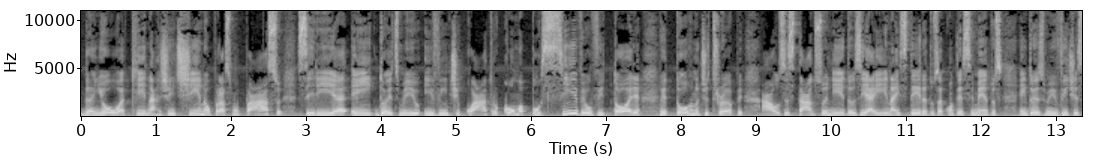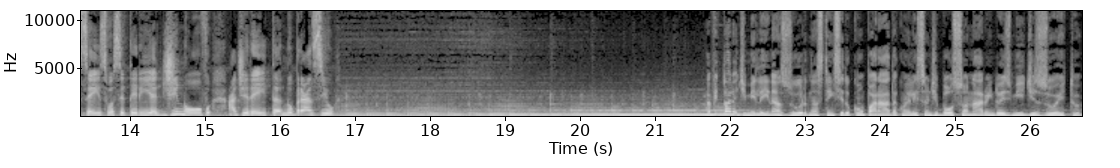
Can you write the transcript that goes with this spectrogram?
ganhou aqui na Argentina, o próximo passo seria em 2024, com uma possível vitória, retorno de Trump aos Estados Unidos e aí na esteira dos acontecimentos em 2026 você teria de novo a direita no Brasil. A vitória de Milley nas urnas tem sido comparada com a eleição de Bolsonaro em 2018,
